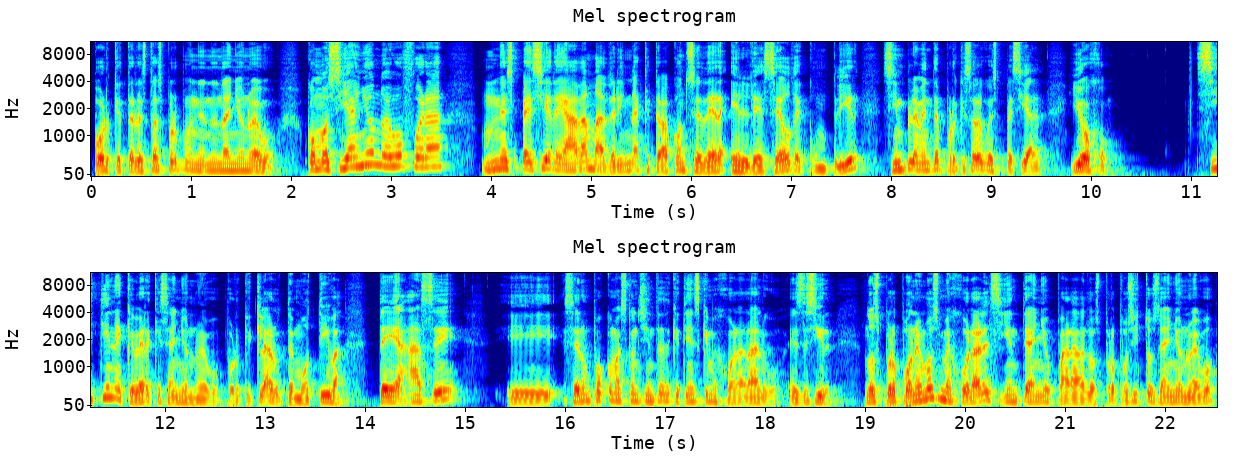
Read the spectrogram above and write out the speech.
porque te lo estás proponiendo en año nuevo. Como si año nuevo fuera una especie de hada madrina que te va a conceder el deseo de cumplir simplemente porque es algo especial. Y ojo, sí tiene que ver que es año nuevo, porque claro, te motiva, te hace eh, ser un poco más consciente de que tienes que mejorar algo. Es decir, nos proponemos mejorar el siguiente año para los propósitos de año nuevo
